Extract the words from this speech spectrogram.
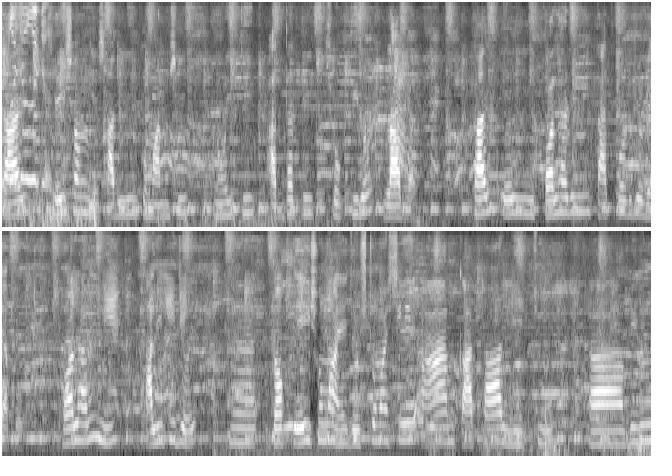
তাই সেই সঙ্গে শারীরিক ও মানসিক, নৈতিক, আধ্যাত্মিক শক্তিরও লাভ হয়। তাই এই ফলহারিণী তাৎপর্য ব্যাপক। ফলহারিণী কালী পুজোয় এই সময়ে জ্যৈষ্ঠ মাসে আম, কাঁঠাল, লিচু বিভিন্ন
